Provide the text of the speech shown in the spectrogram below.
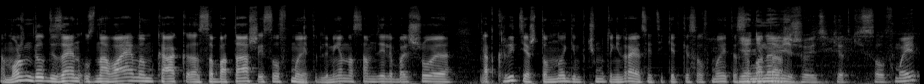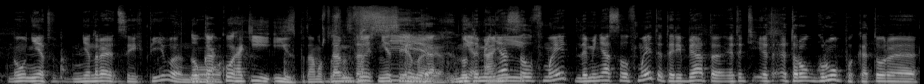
Можно делать дизайн узнаваемым, как а, Саботаж и Selfmade. Для меня, на самом деле, большое открытие, что многим почему-то не нравятся этикетки Selfmade и Я Sabotage. ненавижу этикетки self-made. Ну, нет, мне нравится их пиво, но... Ну, какой, какие из? Потому что все, не слегка- наверное. Но Нет, для меня они- self-made, для меня self-made это ребята, это, это, это рок-группа, которая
